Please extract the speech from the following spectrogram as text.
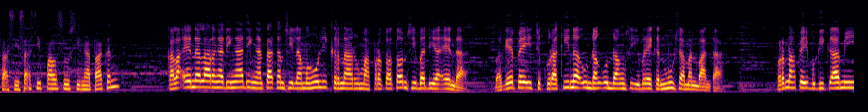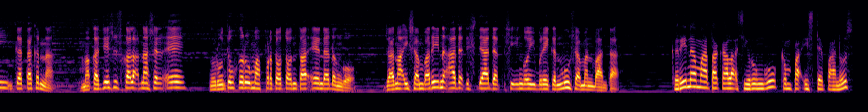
saksi-saksi palsu singatakan Kala enda lar ngadi-ngadi ngatakan sila menghuli karena rumah pertoton si badia enda. Bagepe icukurakina undang-undang si ibreken Musa man banta. Pernah pe bagi kami katakanna, maka Yesus kalak nasel e ngeruntuh ke rumah pertoton ta enda denggo. Jana isambarina adat istiadat si inggo ibreken Musa man banta. Kerina mata kalak si runggu kempa Stefanus,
